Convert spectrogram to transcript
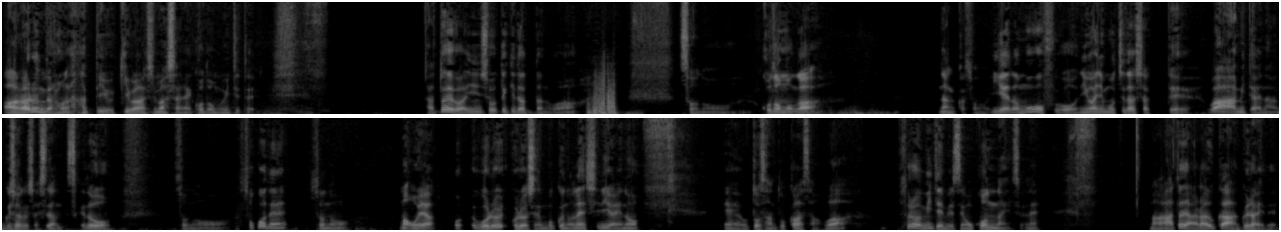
上がるんだろうなっていう気はしましたね、子供見てて。例えば印象的だったのは、その、子供が、なんかその家の毛布を庭に持ち出しちゃって、わーみたいなぐしゃぐしゃしてたんですけど、その、そこでね、その、まあ親ごご両親の、僕のね、知り合いの、えー、お父さんとお母さんは、それを見て別に怒んないんですよね。まあ、後で洗うか、ぐらいで。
